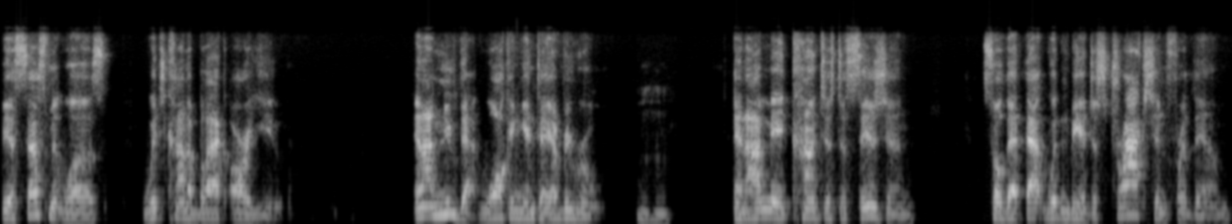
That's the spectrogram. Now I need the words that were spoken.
the assessment was which kind of black are you? And I knew that walking into every room. Mhm. And I made conscious decision so that that wouldn't be a distraction for them,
